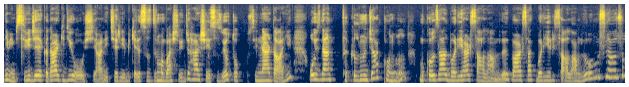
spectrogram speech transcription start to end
ne bileyim sivilceye kadar gidiyor o iş yani içeriye bir kere sızdırma başlayınca her şey sızıyor toksinler dahil. O yüzden takılınacak konunun mukozal bariyer sağlamlığı, bağırsak bariyeri sağlamlığı olması lazım.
